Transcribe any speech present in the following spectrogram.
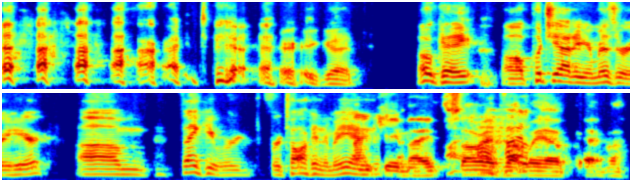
All right, very good. Okay, I'll put you out of your misery here. Um, thank you for for talking to me. Thank and, you, mate. Sorry I, I, that we have a bit of a,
